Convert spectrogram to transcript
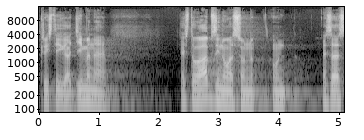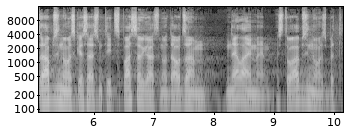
kristīgā ģimenē. Es to apzinos, un, un es apzinos, ka es esmu ticis pasargāts no daudzām nelaimēm. Es to apzinos, bet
